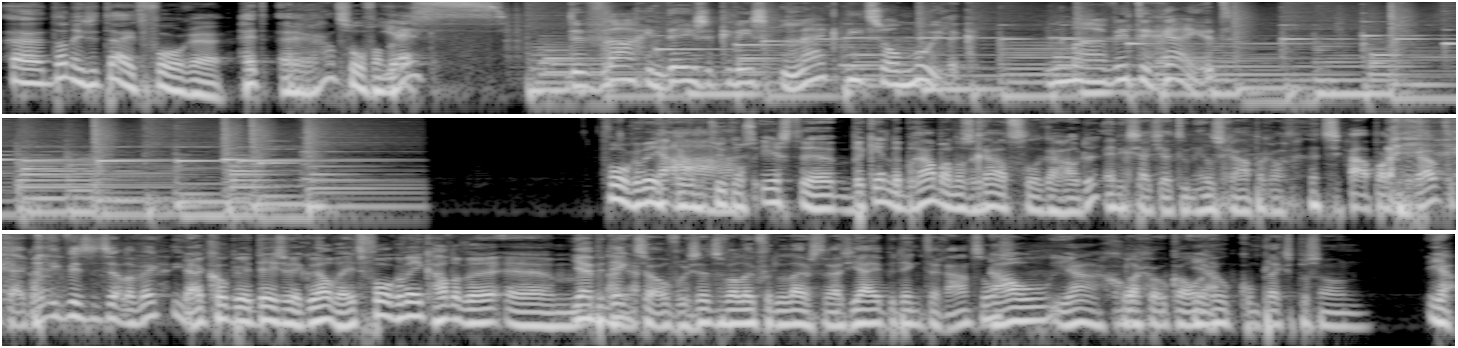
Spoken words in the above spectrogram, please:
Eh, dan is het tijd voor eh, het raadsel van de week. De vraag in deze quiz lijkt niet zo moeilijk. Maar witte gij het? Vorige week Ja. hebben we natuurlijk ons eerste bekende Brabanders raadsel gehouden. En ik zat jou toen heel schapig, schaap achteraan te kijken, want ik wist het zelf echt niet. Ja, ik hoop je het deze week wel weet. Vorige week hadden we... ehm, Jij bedenkt nou ze overigens, dat is wel leuk voor de luisteraars. Jij bedenkt de raadsels. Nou, ja. Omdat je ook al een heel complex persoon Ja,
